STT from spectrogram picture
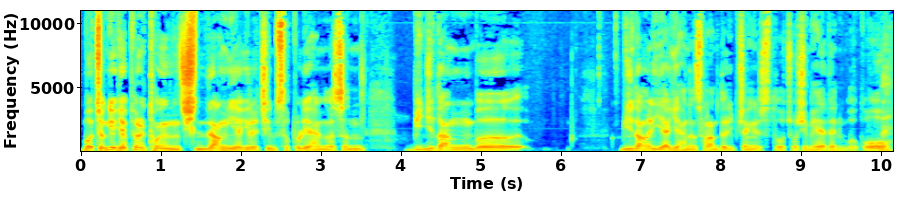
뭐 정계 개편을 통한 신당 이야기를 지금 섣불리 하는 것은 민주당 뭐 민주당을 이야기하는 사람들 입장에서도 조심해야 되는 거고 네.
